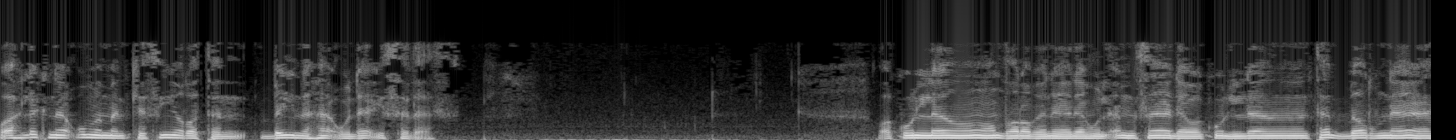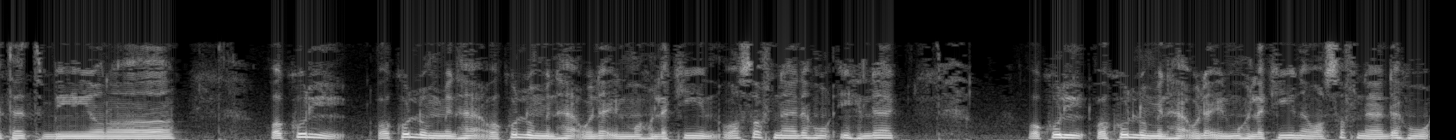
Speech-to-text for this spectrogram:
وأهلكنا أمما كثيرة بين هؤلاء الثلاث. وكلا ضربنا له الأمثال وكلا تبرنا تتبيرا. وكل وكل من, وكل من هؤلاء المهلكين وصفنا له إهلاك وكل, وكل من هؤلاء المهلكين وصفنا له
